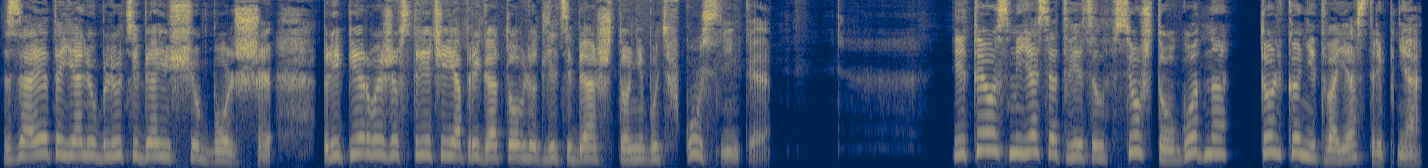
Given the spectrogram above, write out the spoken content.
«За это я люблю тебя еще больше. При первой же встрече я приготовлю для тебя что-нибудь вкусненькое». И Тео, смеясь, ответил, «Все, что угодно, только не твоя стряпня».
